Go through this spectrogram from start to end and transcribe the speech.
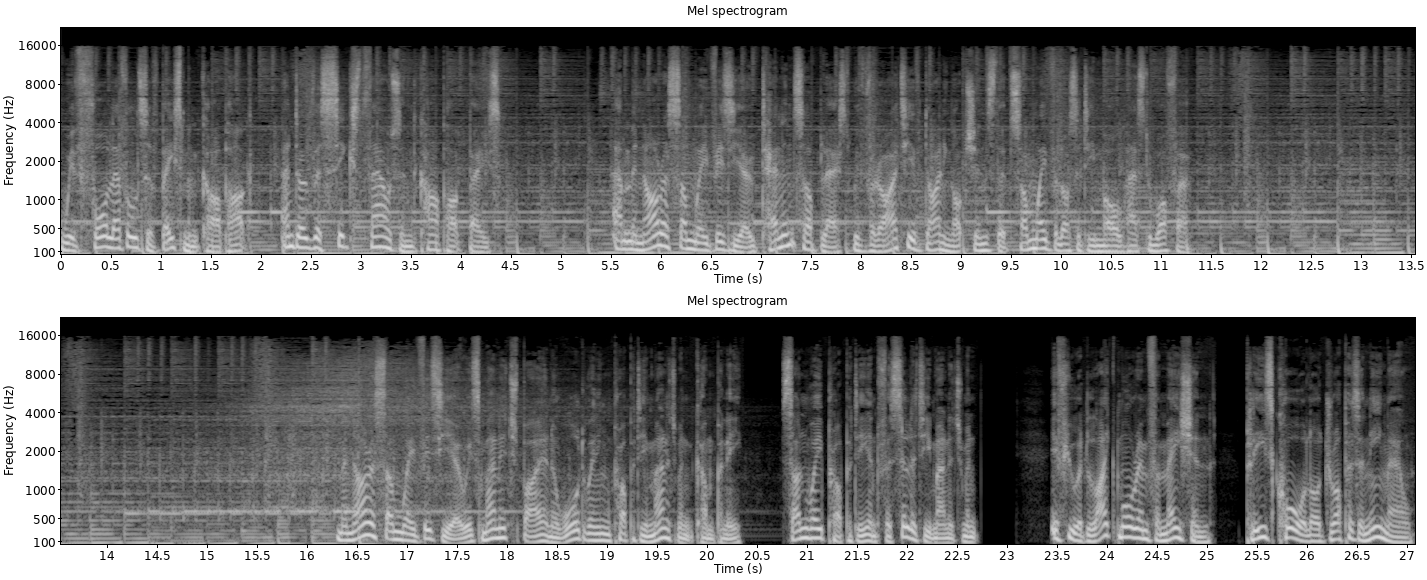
with four levels of basement car park and over 6,000 car park bays. At Menara Sunway Visio, tenants are blessed with variety of dining options that Sunway Velocity Mall has to offer. Menara Sunway Visio is managed by an award-winning property management company, Sunway Property and Facility Management. If you would like more information, please call or drop us an email.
